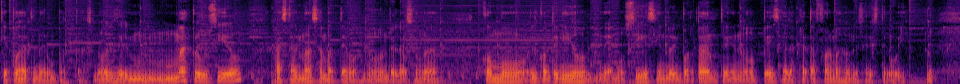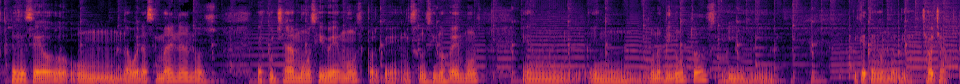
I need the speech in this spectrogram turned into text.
que pueda tener un podcast, ¿no? Desde el más producido hasta el más amateur, ¿no? En relación a cómo el contenido, digamos, sigue siendo importante, ¿no? Pese a las plataformas donde se distribuye. Les deseo una buena semana, nos escuchamos y vemos, porque en Zoom sí nos vemos en, unos minutos y, y que tengan un buen día. Chao, chao.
